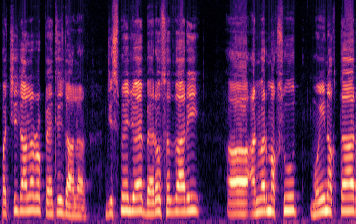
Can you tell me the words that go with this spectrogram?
پچیس ڈالر اور پینتیس ڈالر جس میں جو ہے بیرو سرداری انور مقصود معین اختر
